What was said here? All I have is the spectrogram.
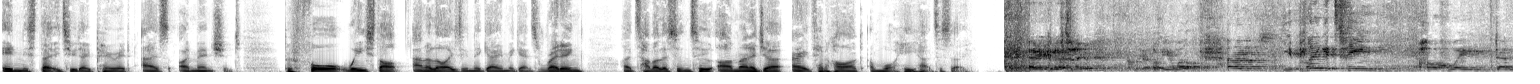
in this 32 day period, as I mentioned. Before we start analysing the game against Reading, let's have a listen to our manager, Erik Ten Hag, and what he had to say. Erik, good afternoon. Hope you're well. Um, you're playing a team halfway down the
